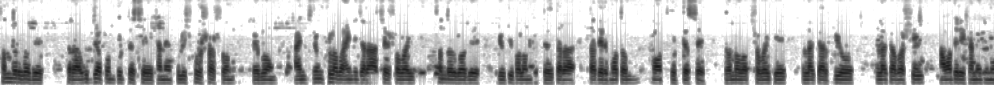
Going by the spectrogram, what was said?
সুন্দরভাবে তারা উদযাপন করতেছে। এখানে পুলিশ প্রশাসন এবং আইন শৃঙ্খলা বাহিনী যারা আছে, সবাই সুন্দরভাবে ডিউটি পালন করতে তারা তাদের মতামত করতেছে। ধন্যবাদ সবাইকে। এলাকার প্রিয় এলাকাবাসী, আমাদের এখানে কোনো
